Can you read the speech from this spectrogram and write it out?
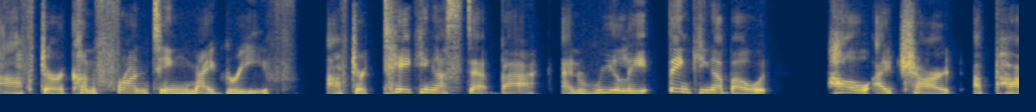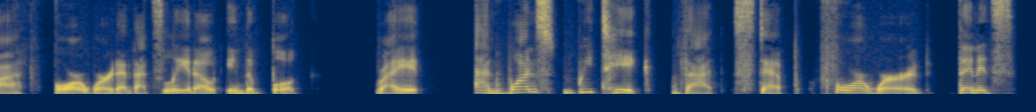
after confronting my grief, after taking a step back and really thinking about how I chart a path forward. And that's laid out in the book, right? And once we take that step forward, then it's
